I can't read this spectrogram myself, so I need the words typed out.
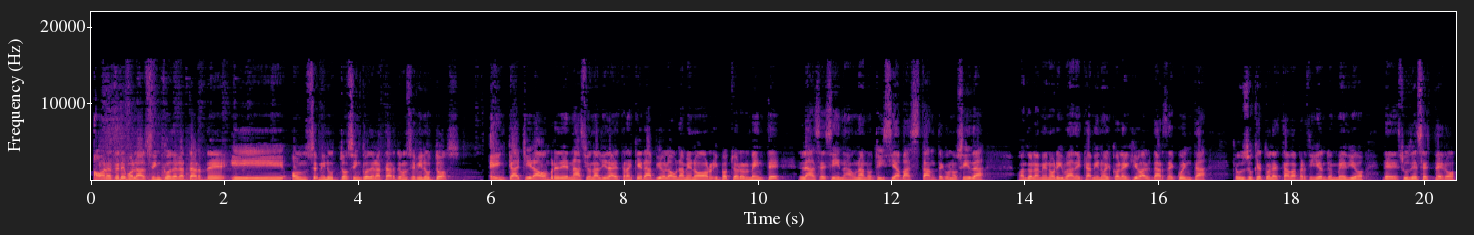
Ahora tenemos las 5 de la tarde y 11 minutos, 5 de la tarde, 11 minutos. En Cáchira, hombre de nacionalidad extranjera viola a una menor y posteriormente la asesina. Una noticia bastante conocida cuando la menor iba de camino al colegio al darse cuenta que un sujeto la estaba persiguiendo en medio de su desespero,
